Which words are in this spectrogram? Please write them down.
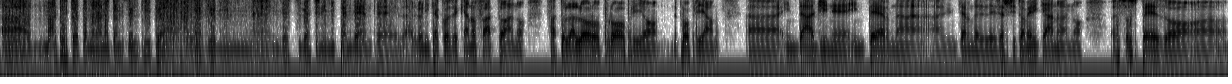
uh, ma purtroppo non hanno consentito l'avvio di un'investigazione indipendente. L'unica cosa che hanno fatto hanno fatto la loro proprio, propria uh, indagine interna all'interno dell'esercito americano e hanno uh, sospeso,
